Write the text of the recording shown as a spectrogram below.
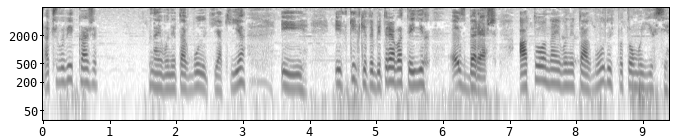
А чоловік каже, най вони так будуть, як є, і, і скільки тобі треба, ти їх е, збереш. А то най вони так будуть, потім їх всі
